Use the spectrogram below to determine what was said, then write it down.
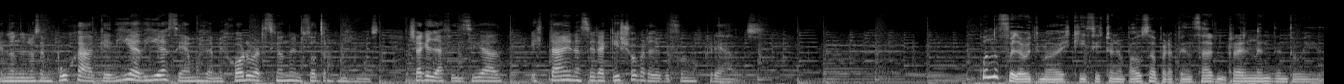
en donde nos empuja a que día a día seamos la mejor versión de nosotros mismos, ya que la felicidad está en hacer aquello para lo que fuimos creados. ¿Cuándo fue la última vez que hiciste una pausa para pensar realmente en tu vida?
